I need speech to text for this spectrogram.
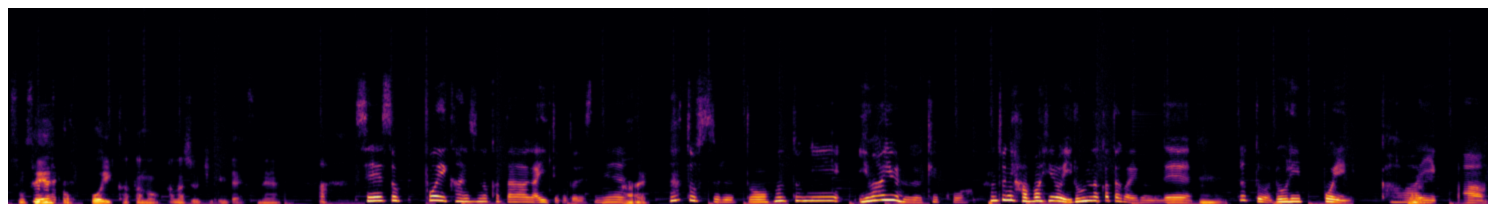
その清楚っぽい方の話を聞いてみたいですね、はいあ清楚っぽい感じの方がいいってことですね。はい、だとすると本当にいわゆる結構本当に幅広いいろんな方がいるので、うん、ちょっとロリっぽい可愛いか、は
